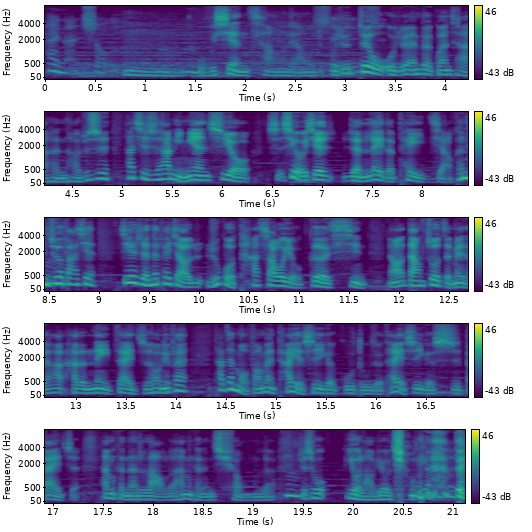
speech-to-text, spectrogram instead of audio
太难受了，嗯，无限苍凉。我我觉得对，我我觉得 Amber 观察很好，就是它其实它里面是有是是有一些人类的配角，可你就会发现、嗯、这些人的配角，如果他稍微有个性，然后当作者没有他他的内在之后，你会发现他在某方面他也是一个孤独者，他也是一个失败者。他们可能老了，他们可能穷了，嗯、就是又老又穷，对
